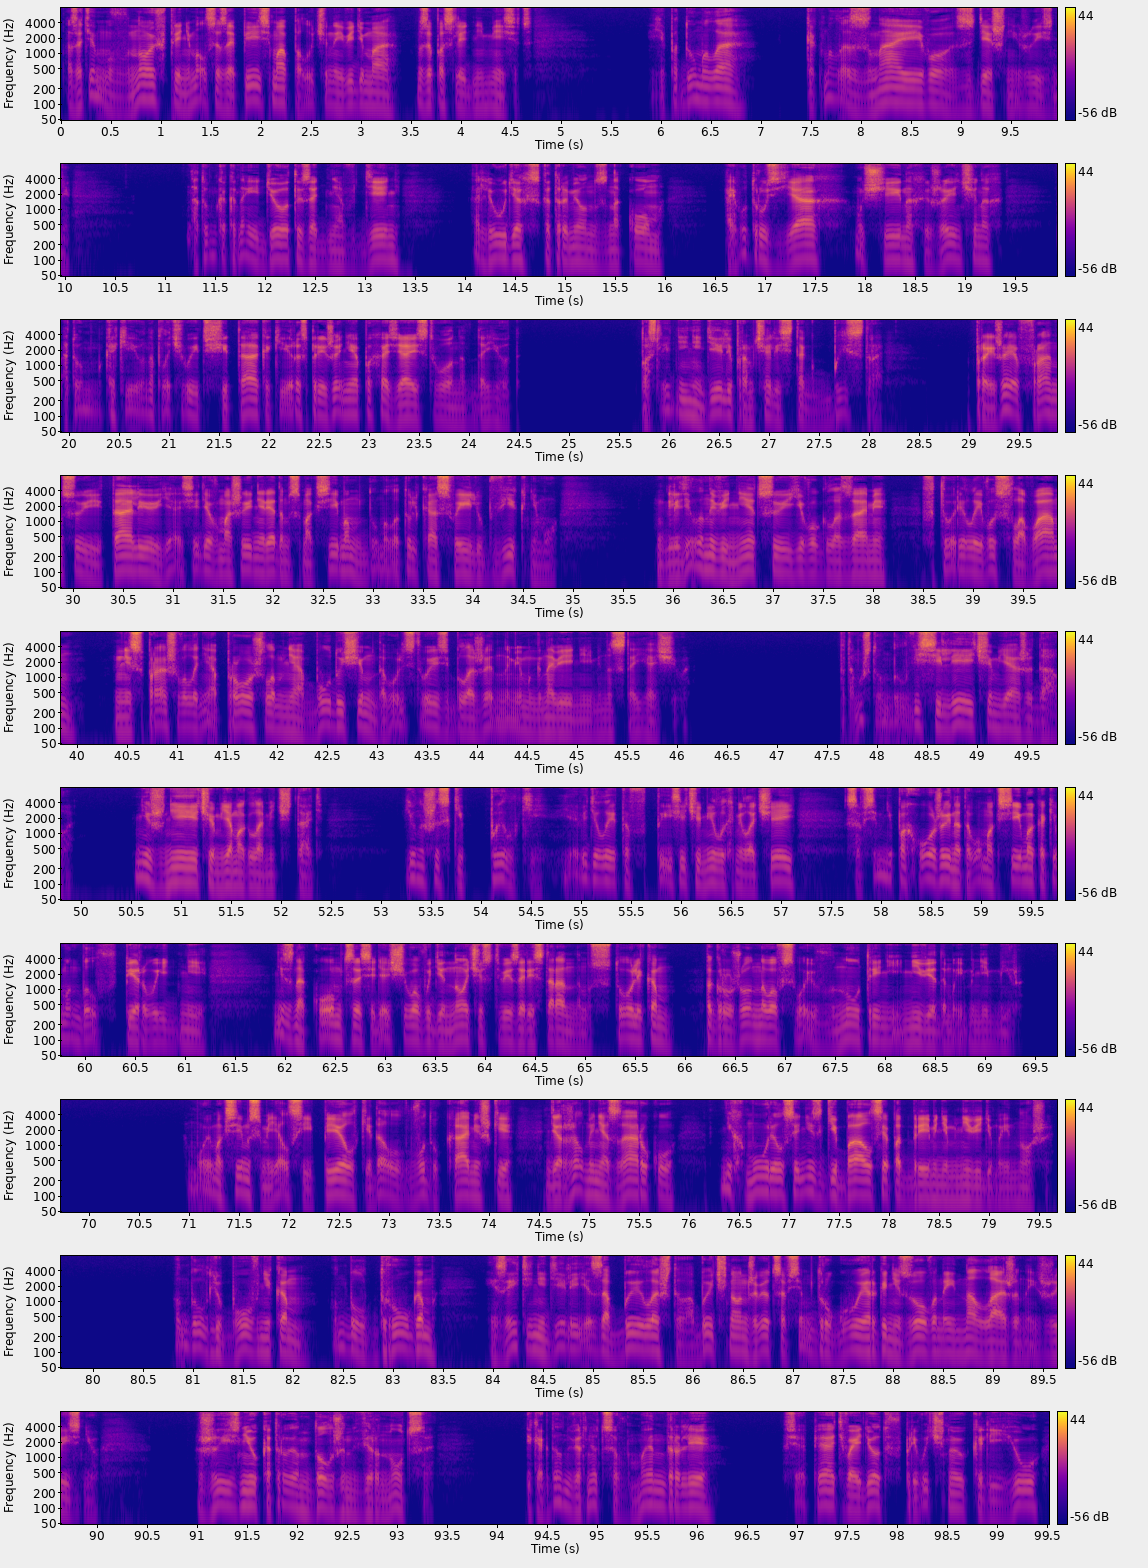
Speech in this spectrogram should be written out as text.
а затем вновь принимался за письма, полученные, видимо, за последний месяц. Я подумала, как мало зная его здешней жизни, о том, как она идет изо дня в день, о людях, с которыми он знаком, о его друзьях, мужчинах и женщинах — о том, какие он оплачивает счета, какие распоряжения по хозяйству он отдает. Последние недели промчались так быстро. Проезжая Францию и Италию, я, сидя в машине рядом с Максимом, думала только о своей любви к нему, глядела на Венецию его глазами, вторила его словам, не спрашивала ни о прошлом, ни о будущем, довольствуясь блаженными мгновениями настоящего потому что он был веселее, чем я ожидала, нежнее, чем я могла мечтать. Юношески пылкий, я видела это в тысяче милых мелочей, совсем не похожий на того Максима, каким он был в первые дни, незнакомца, сидящего в одиночестве за ресторанным столиком, погруженного в свой внутренний, неведомый мне мир. Мой Максим смеялся и пел, кидал в воду камешки, держал меня за руку — не хмурился, не сгибался под бременем невидимой ноши. Он был любовником, он был другом, и за эти недели я забыла, что обычно он живет совсем другой, организованной, налаженной жизнью. Жизнью, которой он должен вернуться. И когда он вернется в Мендерли, все опять войдет в привычную колею,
